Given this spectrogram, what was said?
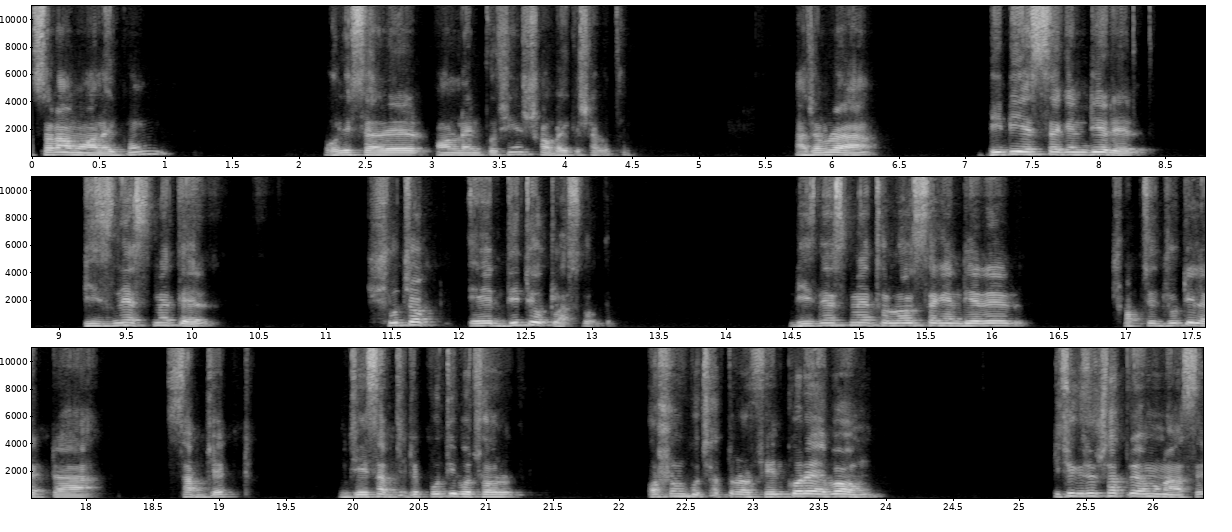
আসসালামু আলাইকুম। অলি স্যারের অনলাইন কোচিং এ সবাইকে স্বাগত। আজ আমরা বিবিএস সেকেন্ড ইয়ারের বিজনেস ম্যাথের সূচক এর দ্বিতীয় ক্লাস করব। বিজনেস ম্যাথ হলো সেকেন্ড ইয়ারের সবচেয়ে জটিল একটা সাবজেক্ট যে সাবজেক্টে প্রতি বছর অসংখ্য ছাত্ররা ফেল করে এবং কিছু কিছু ছাত্র এমন আছে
